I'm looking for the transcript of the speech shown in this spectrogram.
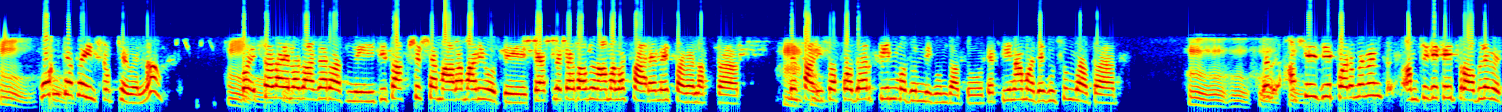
हो. कोण हो, त्याचा हिशोब ठेवेल ना? हो, हो, चढायला जागा राहत नाही. तिथं अक्षरशः मारामारी होते. त्यातल्या त्यात अजून आम्हाला साड्या नेसाव्या लागतात. त्या साडीचा पदर तीन मधून निघून जातो. त्या पिनामध्ये घुसून जातात. तर हो. असे जे परमनंट आमचे जे काही प्रॉब्लेम आहेत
